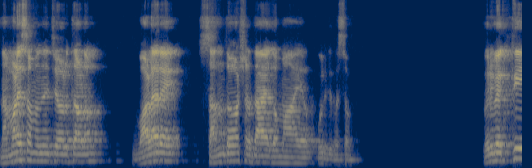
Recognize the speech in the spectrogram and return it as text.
നമ്മളെ സംബന്ധിച്ചിടത്തോളം വളരെ സന്തോഷദായകമായ ഒരു ദിവസം. ഒരു വ്യക്തി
